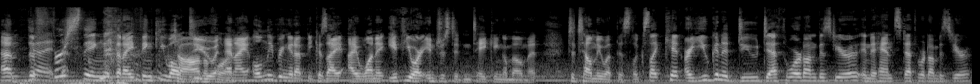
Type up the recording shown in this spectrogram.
Um, the Good. first thing that I think you all Jaw on the do, floor. and I only bring it up because I, I want to, if you are interested in taking a moment to tell me what this looks like, Kit, are you going to do Death Ward on Bizdira, enhance Death Ward on Bizdira?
